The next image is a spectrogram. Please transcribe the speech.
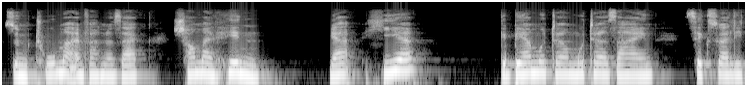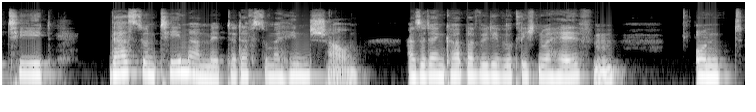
Symptome einfach nur sagen, schau mal hin. Ja, hier Gebärmutter, Mutter sein, Sexualität, da hast du ein Thema mit, da darfst du mal hinschauen. Also dein Körper will dir wirklich nur helfen. Und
